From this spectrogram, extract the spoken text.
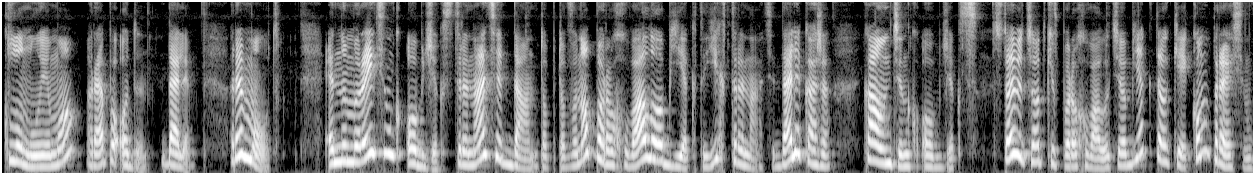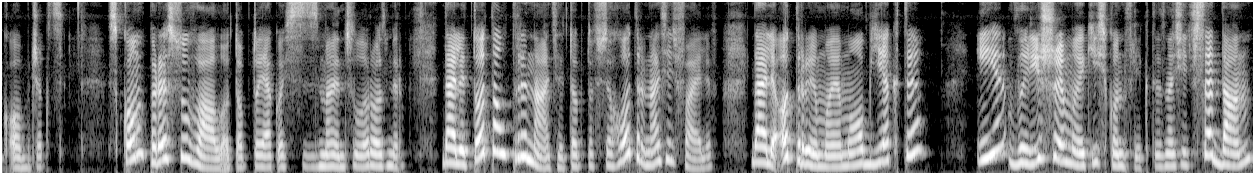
Клонуємо repo 1. Далі. Remote. Enumerating objects 13 дан, тобто воно порахувало об'єкти, їх 13. Далі каже counting objects. 100% порахувало ці об'єкти. Окей, compressing objects скомпресувало, тобто якось зменшило розмір. Далі total 13, тобто всього 13 файлів. Далі отримуємо об'єкти і вирішуємо якісь конфлікти. Значить, все дан.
